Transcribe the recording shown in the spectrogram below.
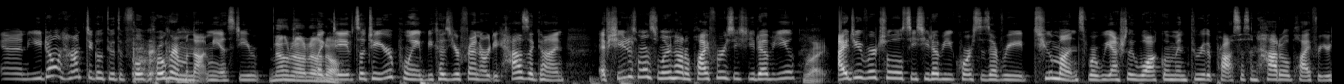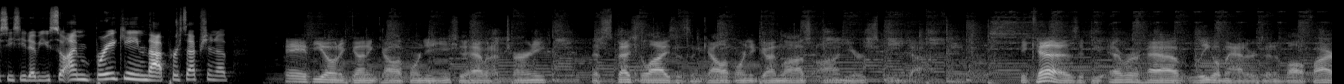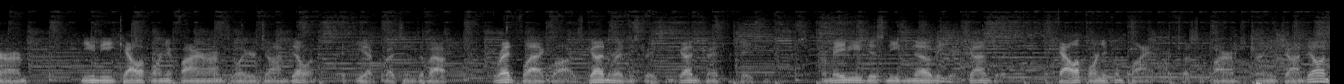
And you don't have to go through the full program with Not Me SD. No, no, no, like no. Dave. So to your point, because your friend already has a gun, if she just wants to learn how to apply for a CCW, Right. I do virtual CCW courses every two months where we actually walk women through the process on how to apply for your CCW. So I'm breaking that perception of Hey, if you own a gun in California, you should have an attorney that specializes in California gun laws on your speed dial. Because if you ever have legal matters that involve firearms, you need California firearms lawyer John Dillon. If you have questions about red flag laws, gun registration, gun transportation, or maybe you just need to know that your guns are California compliant, our trusted firearms attorney John Dillon.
